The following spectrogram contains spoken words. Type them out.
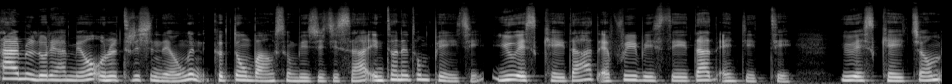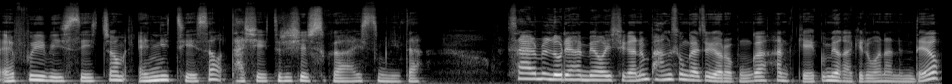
삶을 노래하며 오늘 들으신 내용은 극동방송 뮤지지사 인터넷 홈페이지 usk.febc.net usk.febc.net에서 다시 들으실 수가 있습니다. 삶을 노래하며 이 시간은 방송가족 여러분과 함께 꾸며가기를 원하는데요.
